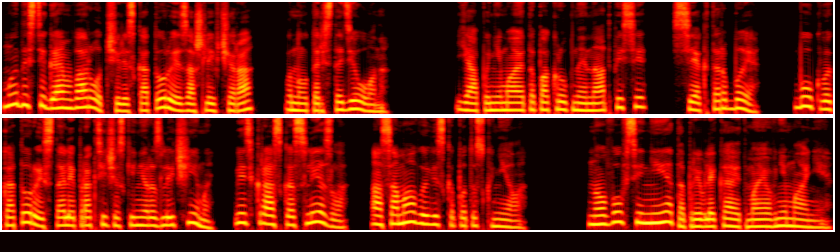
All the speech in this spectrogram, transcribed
мы достигаем ворот, через которые зашли вчера внутрь стадиона. Я понимаю это по крупной надписи «Сектор Б», буквы которой стали практически неразличимы, ведь краска слезла, а сама вывеска потускнела. Но вовсе не это привлекает мое внимание.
